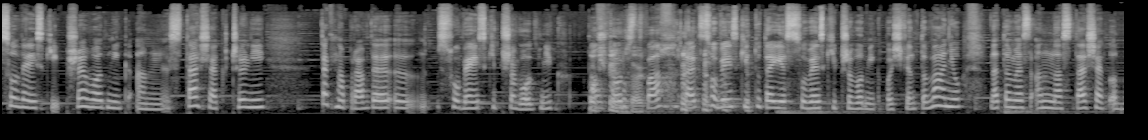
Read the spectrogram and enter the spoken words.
Słowiański przewodnik Anny Stasiak, czyli tak naprawdę y, słowiański przewodnik Po świętach. autorstwa. Tak, słowiański tutaj jest słowiański przewodnik po świętowaniu, natomiast Anna Stasiak od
